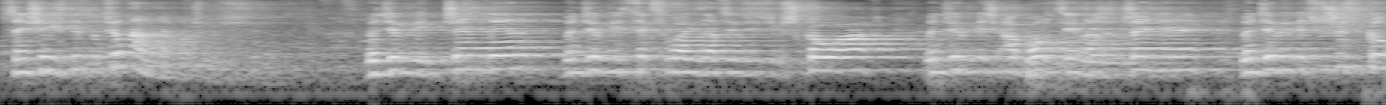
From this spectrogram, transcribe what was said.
W sensie instytucjonalnym oczywiście. Będziemy mieć gender, będziemy mieć seksualizację dzieci w szkołach, będziemy mieć aborcję na życzenie, będziemy mieć wszystko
